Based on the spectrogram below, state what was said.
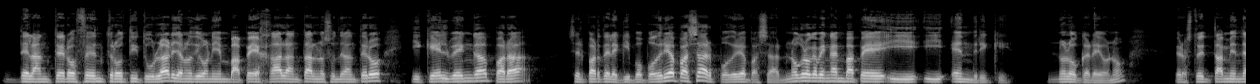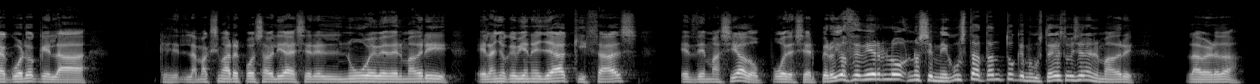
delantero centro titular, ya no digo ni Mbappé, Haaland, tal, no es un delantero, y que él venga para ser parte del equipo. ¿Podría pasar? Podría pasar. No creo que venga Mbappé y, y. No lo creo, ¿no? Pero estoy también de acuerdo que la, que la máxima responsabilidad de ser el 9 del Madrid el año que viene ya quizás es demasiado, puede ser. Pero yo cederlo, no sé, me gusta tanto que me gustaría que estuviese en el Madrid, la verdad.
